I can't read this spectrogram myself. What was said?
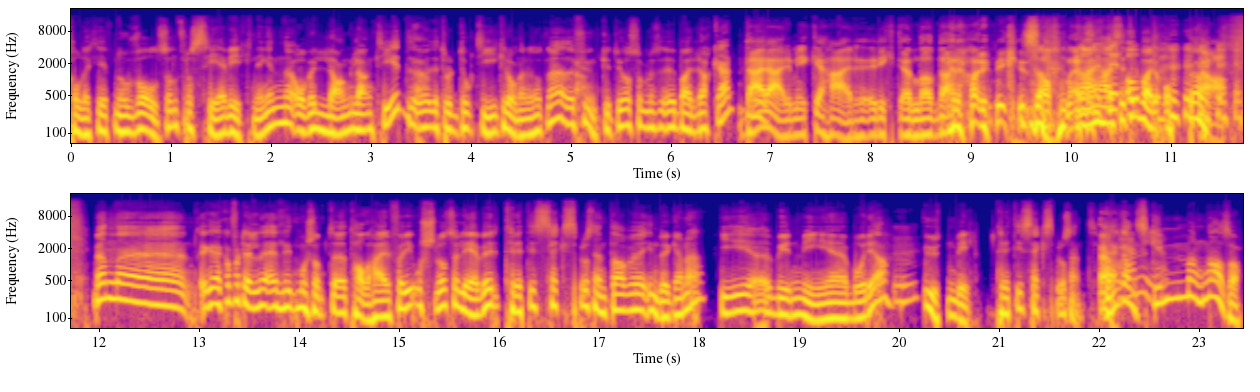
kollektivt noe voldsomt for å se virkningen over lang, lang tid. Jeg tror det tok ti kroner eller noe sånt. Det funket jo som bare rakkeren. Der er de ikke her riktig ennå. Der har de ikke satt ned. Nei, her sitter de bare oppe. Ja. Men jeg kan fortelle et litt morsomt tall her. For i Oslo så lever 36% av innbyggerne i byen vi bor i, ja, Mm. uten bil. 36 Det Ja. er ganske mange, altså.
